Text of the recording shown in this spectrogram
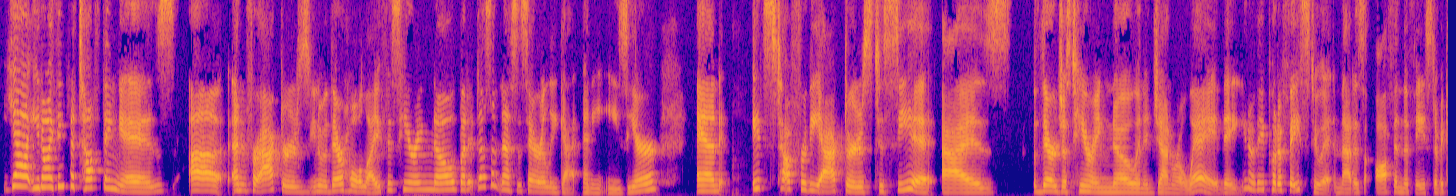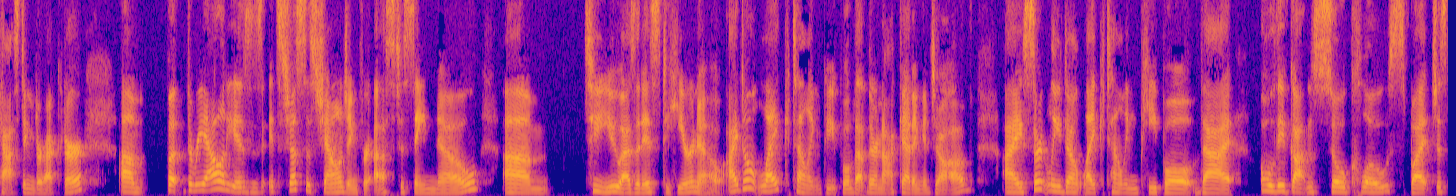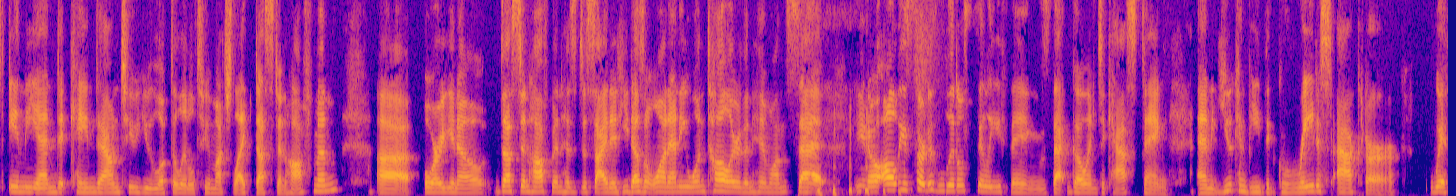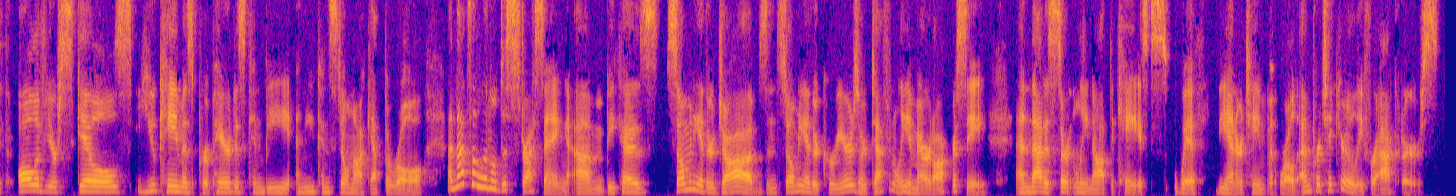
Yeah, you know, I think the tough thing is, uh, and for actors, you know, their whole life is hearing no, but it doesn't necessarily get any easier. And it's tough for the actors to see it as they're just hearing no in a general way. They, you know, they put a face to it, and that is often the face of a casting director. Um, but the reality is, is it's just as challenging for us to say no um, to you as it is to hear no. I don't like telling people that they're not getting a job. I certainly don't like telling people that oh, they've gotten so close, but just in the end, it came down to you looked a little too much like Dustin Hoffman. Uh, or, you know, Dustin Hoffman has decided he doesn't want anyone taller than him on set. you know, all these sort of little silly things that go into casting. And you can be the greatest actor with all of your skills, you came as prepared as can be, and you can still not get the role. And that's a little distressing um, because so many other jobs and so many other careers are definitely a meritocracy. And that is certainly not the case with the entertainment world, and particularly for actors.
